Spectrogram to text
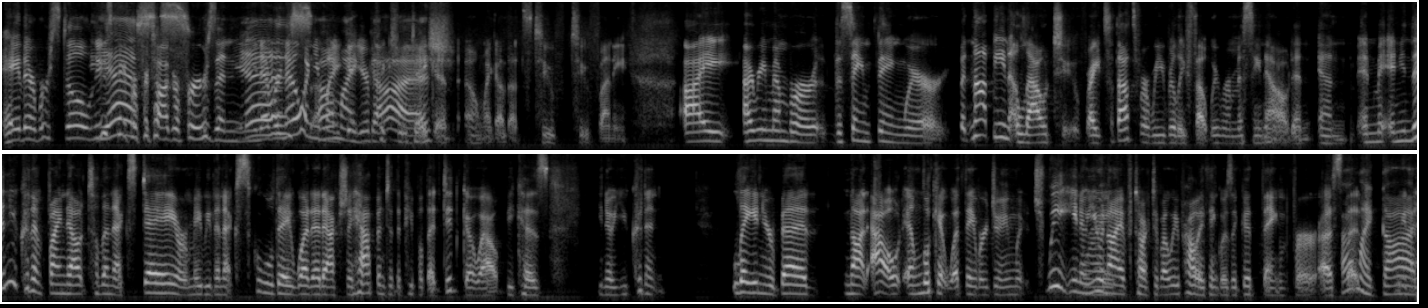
hey, there were still newspaper yes. photographers and yes. you never know when you oh might get your gosh. picture taken. Oh my God, that's too, too funny. I I remember the same thing where but not being allowed to, right? So that's where we really felt we were missing out and and and and then you couldn't find out till the next day or maybe the next school day what had actually happened to the people that did go out because you know you couldn't lay in your bed not out and look at what they were doing, which we, you know, right. you and I have talked about, we probably think was a good thing for us. Oh my God.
